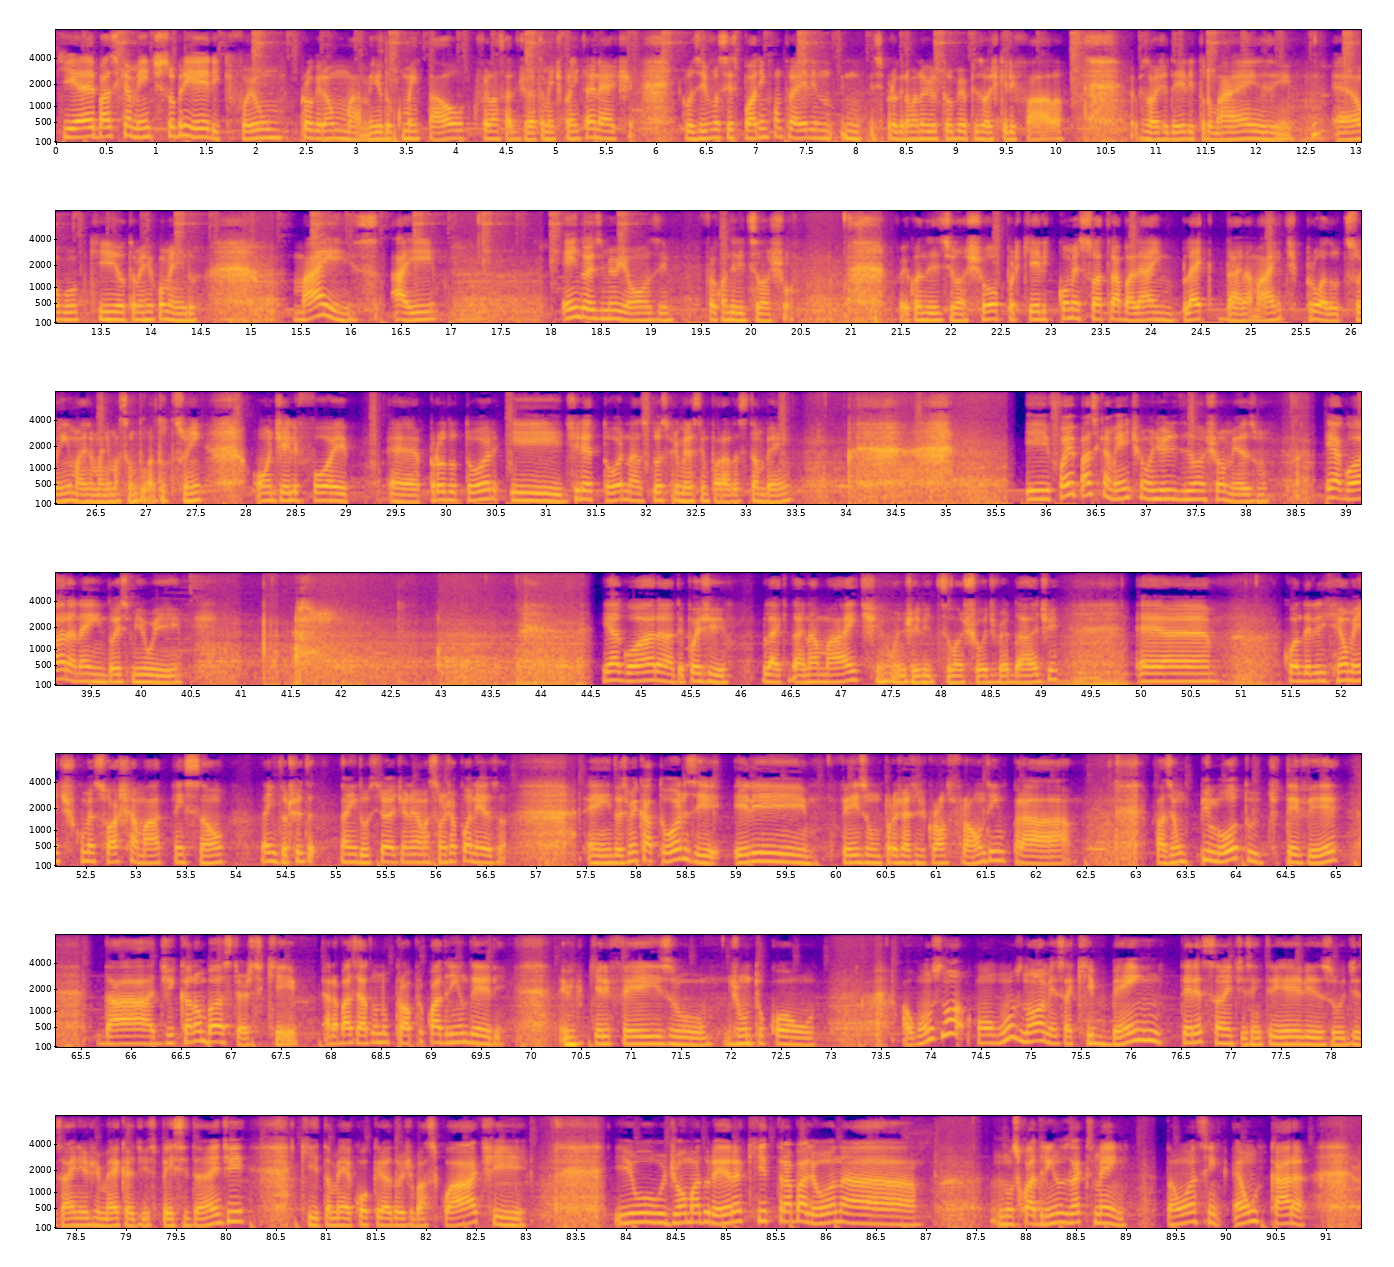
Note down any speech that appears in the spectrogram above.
que é basicamente sobre ele, que foi um programa meio documental que foi lançado diretamente para a internet. Inclusive vocês podem encontrar ele nesse programa no YouTube, o episódio que ele fala, o episódio dele e tudo mais, e é algo que eu também recomendo. Mas aí em 2011 foi quando ele se lançou. Foi quando ele se lançou, porque ele começou a trabalhar em Black Dynamite pro Adult Swim, mais uma animação do Adult Swim, onde ele foi é, produtor e diretor nas duas primeiras temporadas também. E foi basicamente onde ele deslanchou mesmo. E agora, né, em 2000 e... E agora, depois de Black Dynamite, onde ele deslanchou de verdade, é quando ele realmente começou a chamar a atenção da indústria, da indústria de animação japonesa. Em 2014, ele fez um projeto de crowdfunding para fazer um piloto de TV da de Cannon Busters, que era baseado no próprio quadrinho dele, que ele fez o junto com alguns, no, com alguns nomes aqui bem interessantes, entre eles o designer de mecha de Space Dandy, que também é co-criador de Basquat, e, e o Joe Madureira, que trabalhou na nos quadrinhos X-Men. Então, assim, é um cara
